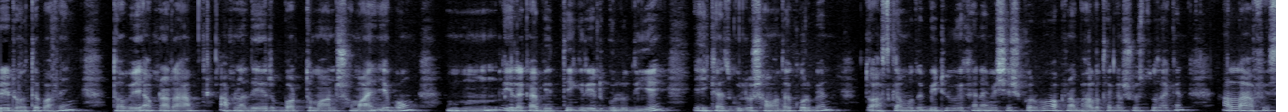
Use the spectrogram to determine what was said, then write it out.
রেট হতে পারে। তবে আপনারা আপনাদের বর্তমান সময় এবং এলাকা ভিত্তিক রেটগুলো দিয়ে এই কাজগুলো সমাধা করবেন। তো আজকের মতো ভিডিও এখানে আমি শেষ করব। আপনারা ভালো থাকেন, সুস্থ থাকেন। আল্লাহ হাফিজ।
